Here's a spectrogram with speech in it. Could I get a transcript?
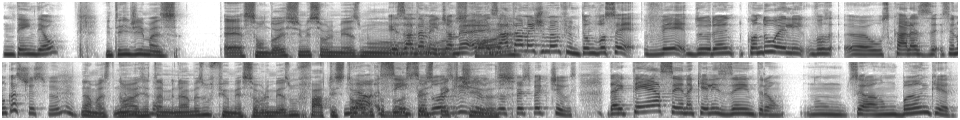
entendeu? Entendi, mas é, são dois filmes sobre o mesmo. Exatamente, é exatamente o mesmo filme. Então você vê durante. Quando ele. Uh, os caras. Você nunca assistiu esse filme? Não, mas não é, é não é o mesmo filme, é sobre o mesmo fato histórico, não, sim, duas perspectivas. Duas, duas, perspectivas. Daí tem a cena que eles entram num, sei lá, num bunker.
